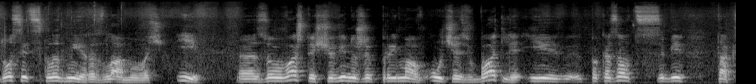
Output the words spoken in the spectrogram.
досить складний розламувач. І е, зауважте, що він уже приймав участь в батлі і показав собі так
